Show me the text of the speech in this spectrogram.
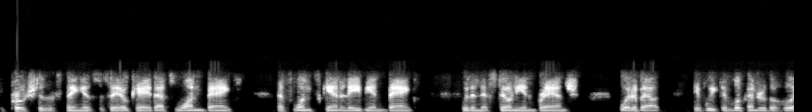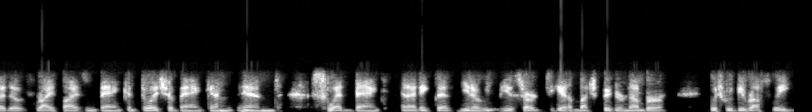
approach to this thing is to say, okay, that's one bank, that's one Scandinavian bank with an Estonian branch. What about if we could look under the hood of Raiffeisen Bank and Deutsche Bank and, and Swedbank? And I think that, you know, you start to get a much bigger number which would be roughly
